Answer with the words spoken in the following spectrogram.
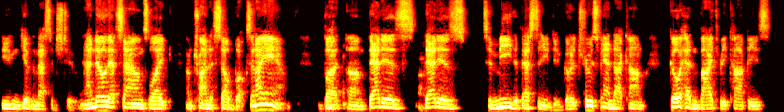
you can give the message to. And I know that sounds like I'm trying to sell books, and I am, but um, that is that is to me the best thing you do. Go to truestfan.com, go ahead and buy three copies.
